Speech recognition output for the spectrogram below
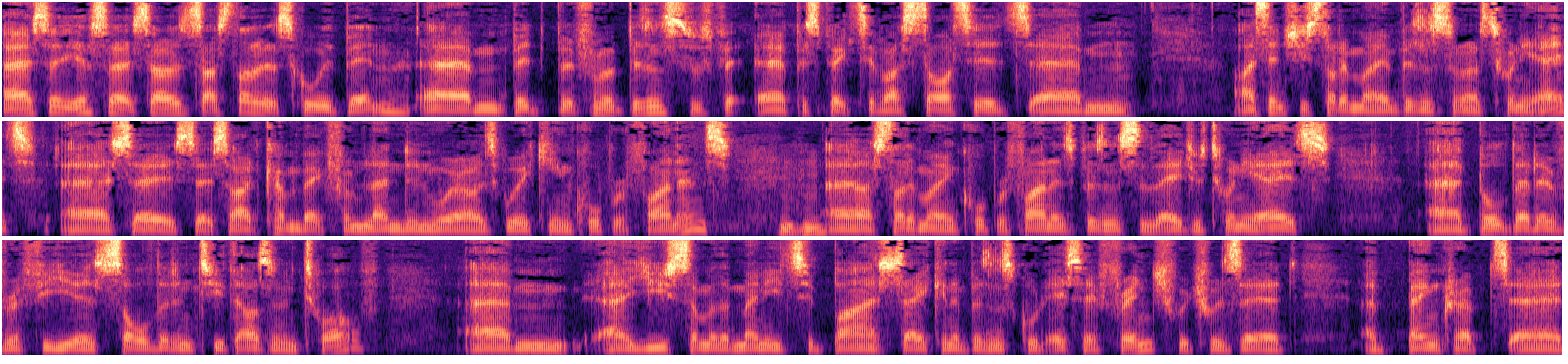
Uh, so yeah, so, so I, was, I started at school with Ben, um, but but from a business perspe- uh, perspective, I started. Um, I essentially started my own business when I was 28. Uh, so, so so I'd come back from London where I was working in corporate finance. Uh, I started my own corporate finance business at the age of 28. Uh, built that over a few years. Sold it in 2012. Um, uh, used some of the money to buy a stake in a business called SA French, which was a, a bankrupt uh,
